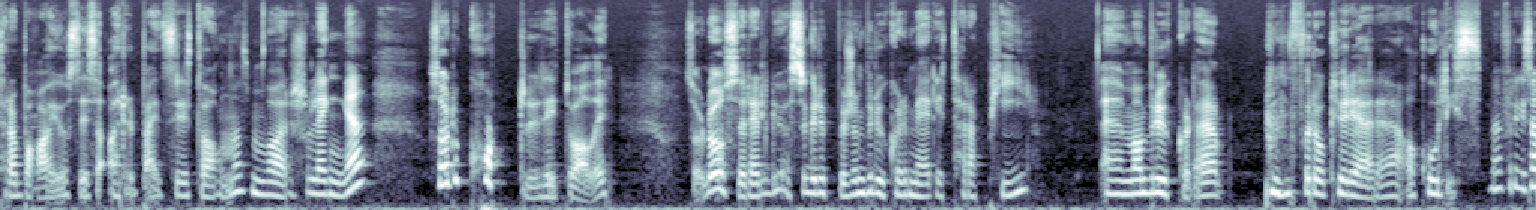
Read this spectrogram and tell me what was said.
trabajos, disse arbeidsritualene som varer så lenge. Så har du kortere ritualer. Så har du også religiøse grupper som bruker det mer i terapi. Uh, man bruker det for å kurere alkoholisme, f.eks.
